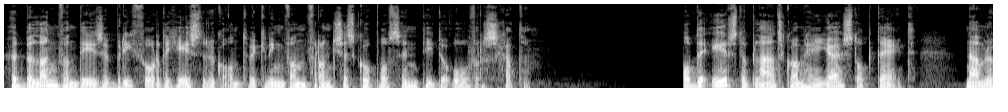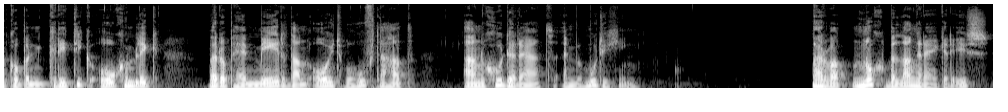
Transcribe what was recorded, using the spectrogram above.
het belang van deze brief voor de geestelijke ontwikkeling van Francesco Possenti te overschatten. Op de eerste plaats kwam hij juist op tijd, namelijk op een kritiek ogenblik waarop hij meer dan ooit behoefte had aan goede raad en bemoediging. Maar wat nog belangrijker is,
